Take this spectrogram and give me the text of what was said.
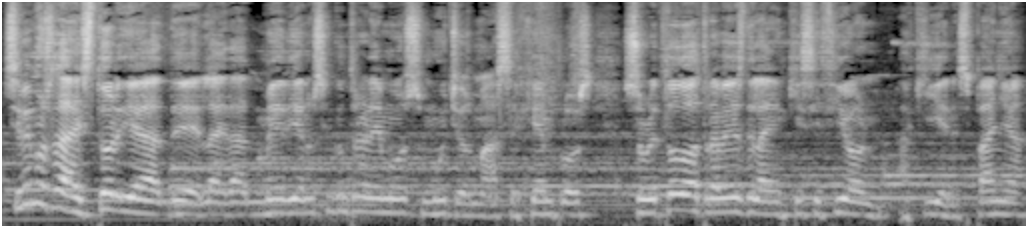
Si vemos la historia de la Edad Media nos encontraremos muchos más ejemplos, sobre todo a través de la Inquisición aquí en España,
